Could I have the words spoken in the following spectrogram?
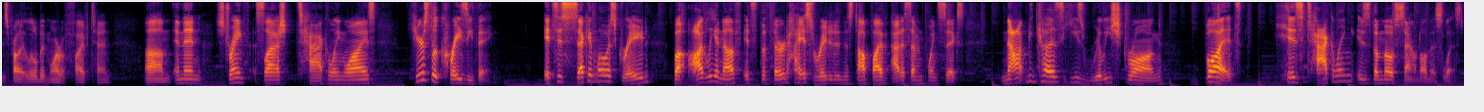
is probably a little bit more of a 5'10. Um, and then strength slash tackling wise, here's the crazy thing it's his second lowest grade, but oddly enough, it's the third highest rated in this top five at a 7.6. Not because he's really strong, but his tackling is the most sound on this list.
